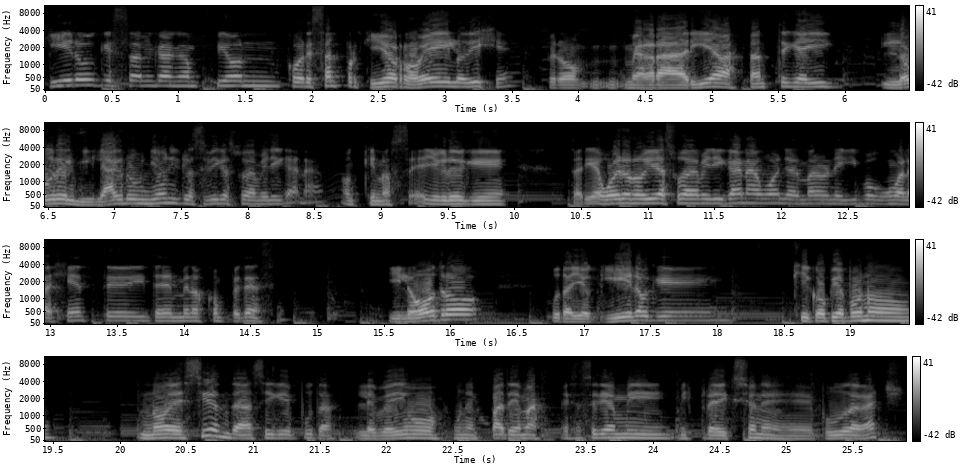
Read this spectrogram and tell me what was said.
quiero que salga campeón Cobresal porque yo robé y lo dije, pero me agradaría bastante que ahí logre el milagro Unión y clasifique a Sudamericana, aunque no sé, yo creo que estaría bueno no ir a Sudamericana, bueno, y armar un equipo como la gente y tener menos competencia. Y lo otro, puta, yo quiero que, que Copiapó no, no descienda, así que puta, le pedimos un empate más. Esas serían mis, mis predicciones, eh, Pududa Gach.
